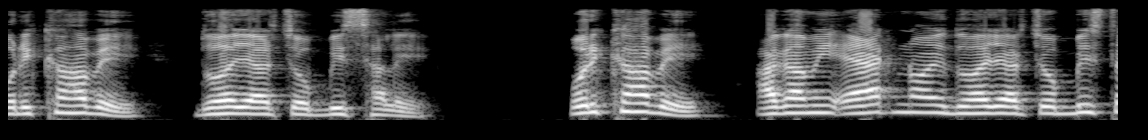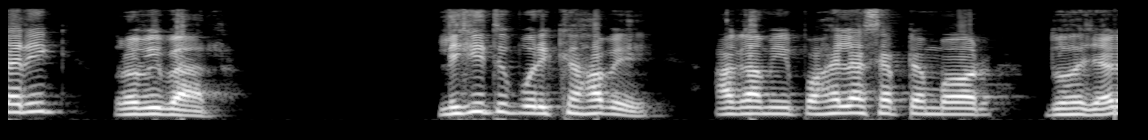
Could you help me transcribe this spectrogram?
পরীক্ষা হবে দু হাজার চব্বিশ সালে। পরীক্ষা হবে আগামী এক নয় দু তারিখ, রবিবার। লিখিত পরীক্ষা হবে আগামী পহেলা সেপ্টেম্বর দু হাজার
